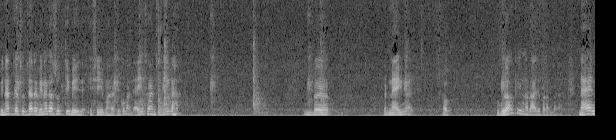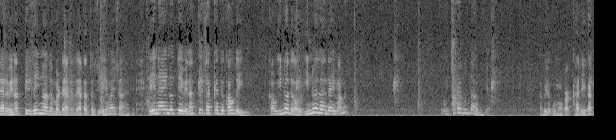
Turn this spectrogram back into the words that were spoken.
වෙනත් ගසුත් සැර වෙන ගසුත් තිබේද? එසේ මහරජු කුමද? ඇයි ස්වාංශ මේ ගහ? බ බ නෑ නෑ. ඔව්. උගලක් ඉන්න රාජ પરම්පරාව. නෑ නේර වෙනත් පිරිස ඉන්නවද උඹට යට යටත් ඔසි. එහෙමයි ස්වාංශ. ඒ නෑ ඉන්නොත් ඒ වෙනත් පිරිසක් ඇතුව කවුද ඉන්නේ? කවු ඉන්නවද කවුද? ඉන්නවද දැයි මම? උච්චකයි බුද්ධාගම කියන්නේ. අපිට මොකක් හරි එකක්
